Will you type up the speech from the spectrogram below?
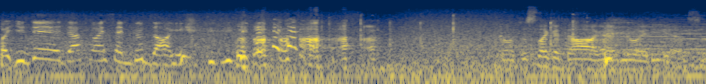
But you did. That's why I said good doggy. No, just like a dog, I have no idea. So.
